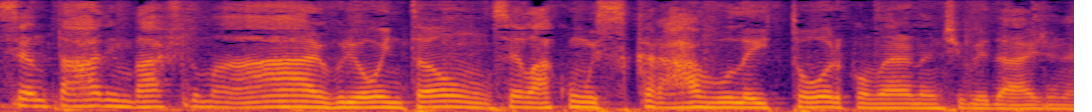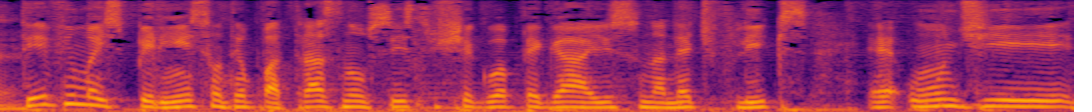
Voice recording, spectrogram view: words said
sentado embaixo de uma árvore ou então, sei lá, com um escravo leitor como era na antiguidade, né? Teve uma experiência um tempo atrás, não sei se tu chegou a pegar isso na Netflix, é, onde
